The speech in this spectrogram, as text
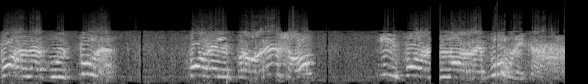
por la cultura, por el progreso y por la república.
